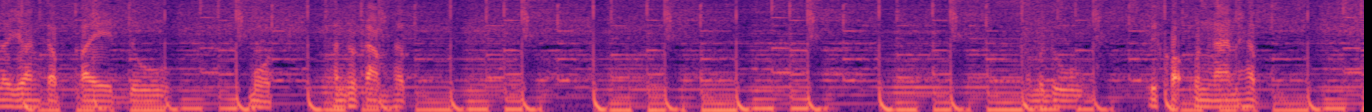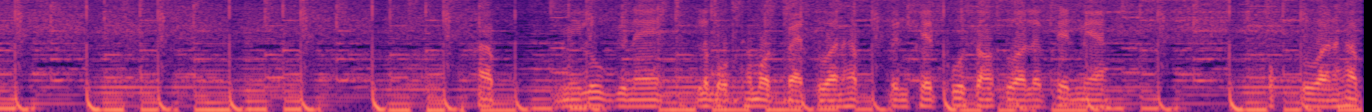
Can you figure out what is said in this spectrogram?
เราย้อนกลับไปดูโหมดพันธุกรรมครับ เรามาดูวิเคราะห์ผลงานนะครับ ครับ มีลูกอยู่ในระบบทั้งหมด 8 ตัวนะครับ เป็นเพศผู้ 2 ตัวและเพศเมีย 6 ตัวนะครับ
